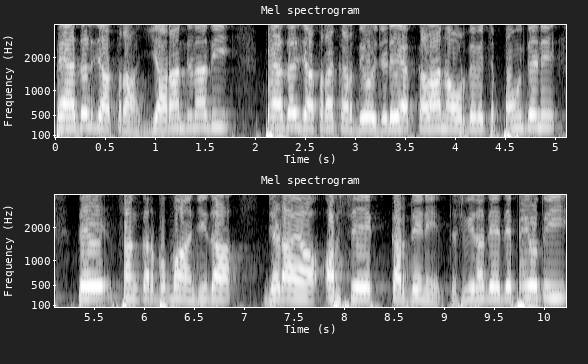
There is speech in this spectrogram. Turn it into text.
ਪੈਦਲ ਯਾਤਰਾ 11 ਦਿਨਾਂ ਦੀ ਪੈਦਲ ਯਾਤਰਾ ਕਰਦੇ ਹੋ ਜਿਹੜੇ ਆ ਕਲਾਨੌਰ ਦੇ ਵਿੱਚ ਪਹੁੰਚਦੇ ਨੇ ਤੇ ਸ਼ੰਕਰ ਭਗਵਾਨ ਜੀ ਦਾ ਜਿਹੜਾ ਆ ਅਭਿਸ਼ੇਕ ਕਰਦੇ ਨੇ। ਤਸਵੀਰਾਂ ਦੇਖਦੇ ਪਏ ਹੋ ਤੁਸੀਂ।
